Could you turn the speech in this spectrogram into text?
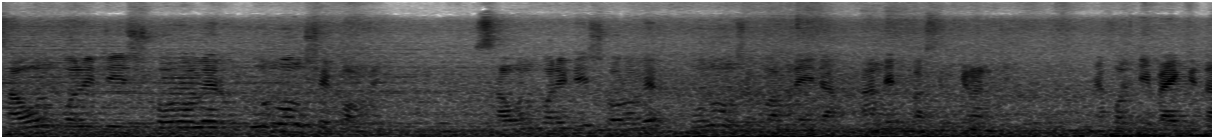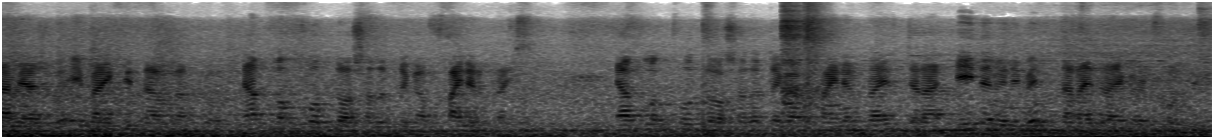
সাউন্ড কোয়ালিটি শোরুমের কোন অংশে কম নেই। সাউন্ড কোয়ালিটি শোরুমের কোনো অংশে কম নেই, এটা হান্ড্রেড পার্সেন্ট গ্যারান্টি এখন এই বাইকটির দামে আসবে, এই বাইকটির দাম মাত্র এক লক্ষ দশ হাজার টাকা ফাইনাল প্রাইস এক লক্ষ দশ হাজার টাকা ফাইনাল প্রাইস যারা এই দামে নেবেন তারাই দয়া করে ফোন দেবেন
